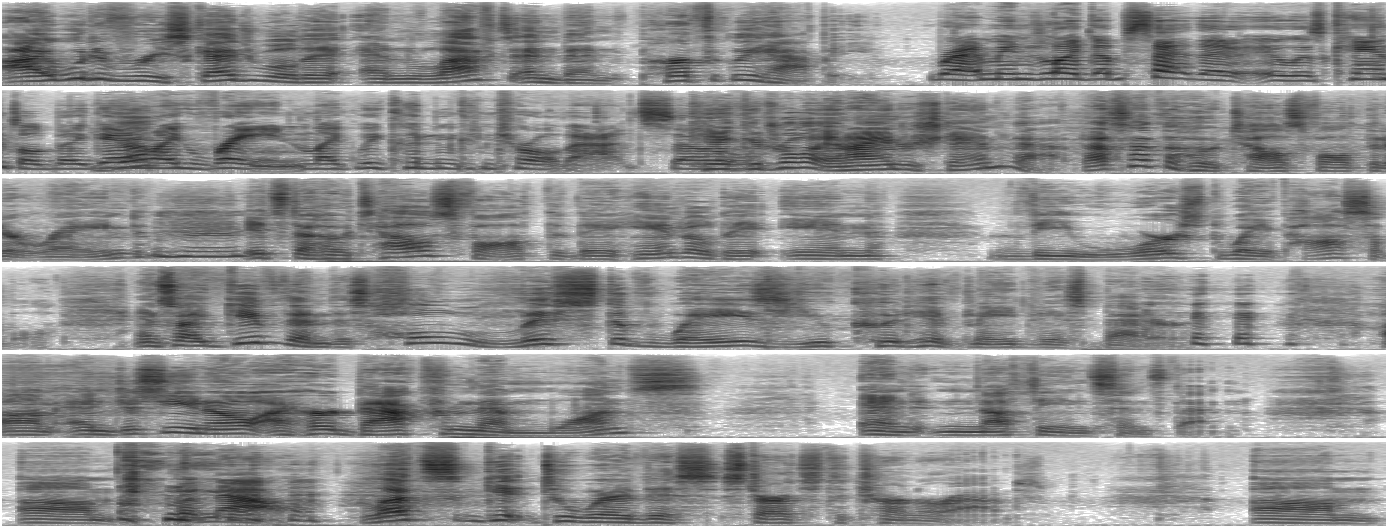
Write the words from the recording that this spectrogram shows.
I would have rescheduled it and left and been perfectly happy. Right. I mean, like upset that it was canceled, but again, Yep. like rain, like we couldn't control that. So can't control it. And I understand that. That's not the hotel's fault that it rained. Mm-hmm. It's the hotel's fault that they handled it in the worst way possible. And so I give them this whole list of ways you could have made this better. um, and just so you know, I heard back from them once. and nothing since then. Um, but now let's get to where this starts to turn around. Um,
